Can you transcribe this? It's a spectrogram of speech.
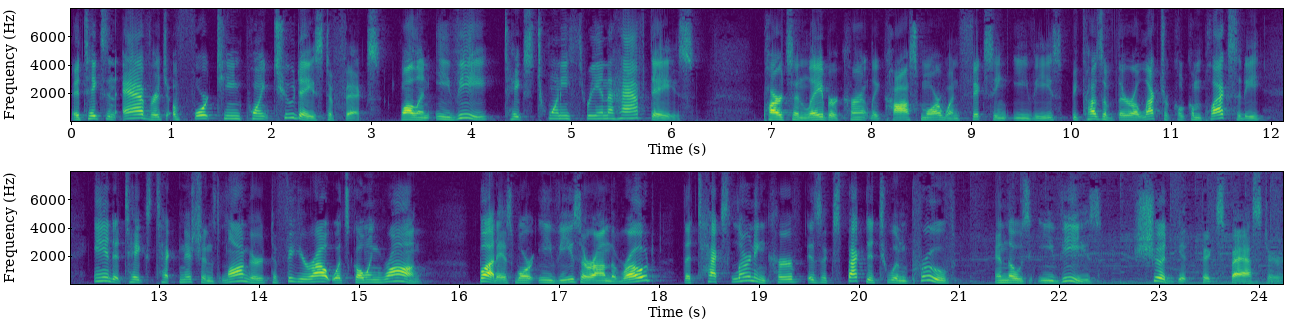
it takes an average of 14.2 days to fix, while an EV takes 23 and a half days. Parts and labor currently cost more when fixing EVs because of their electrical complexity and it takes technicians longer to figure out what's going wrong. But as more EVs are on the road, the tech's learning curve is expected to improve, and those EVs should get fixed faster.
